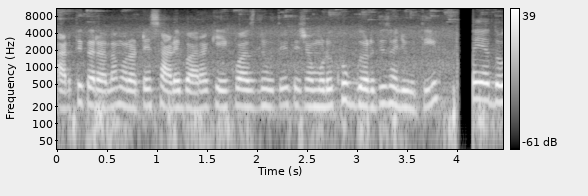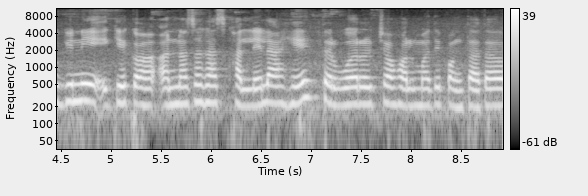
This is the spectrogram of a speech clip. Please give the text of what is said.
आरती करायला मला वाटते साडेबारा की एक वाजले होते. त्याच्यामुळे खूप गर्दी झाली होती. या दोघींनी एक एक अन्नाचा घास खाल्लेला आहे. तर वरच्या हॉलमध्ये पंगत आता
